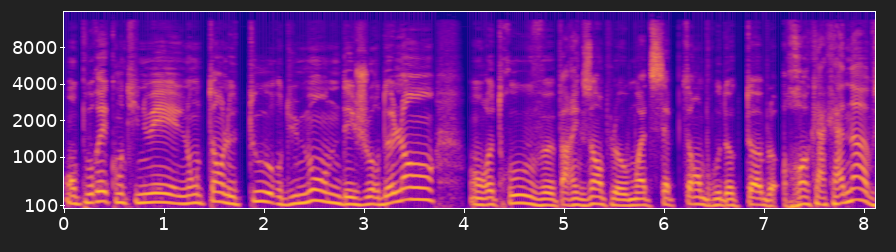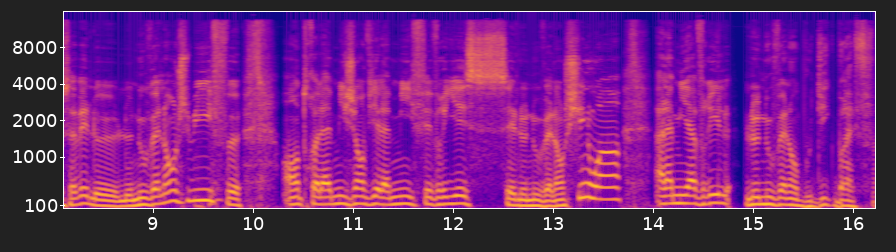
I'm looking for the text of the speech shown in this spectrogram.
On pourrait continuer longtemps le tour du monde des jours de l'an. On retrouve par exemple au mois de septembre ou d'octobre Rosh vous savez, le, nouvel an juif. Entre la mi-janvier et la mi-février, c'est le nouvel an chinois. À la mi-avril, le nouvel an bouddhique. Bref,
